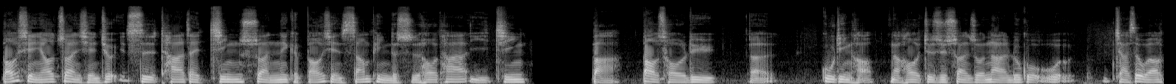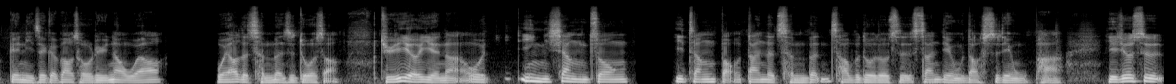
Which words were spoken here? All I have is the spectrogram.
保险要赚钱，就是他在精算那个保险商品的时候，他已经把报酬率呃固定好，然后就去算说，那如果我假设我要给你这个报酬率，那我要我要的成本是多少？举例而言呢，我印象中一张保单的成本差不多都是三点五到四点五趴，也就是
